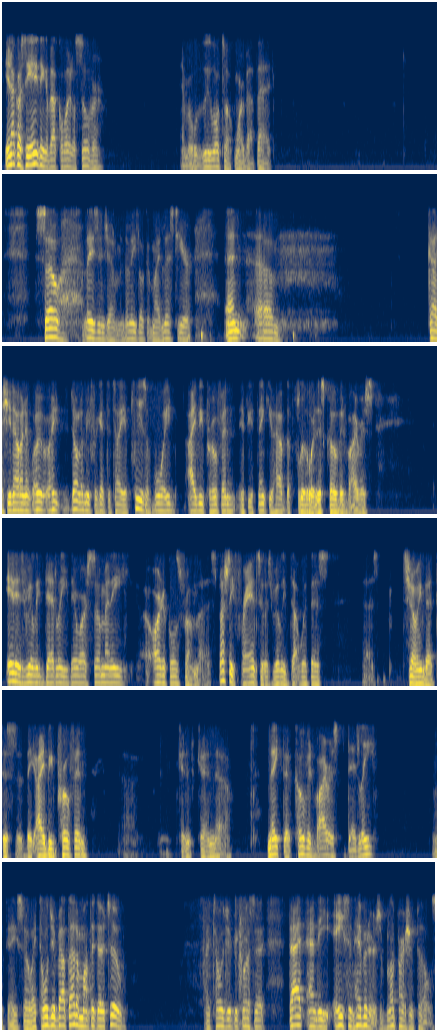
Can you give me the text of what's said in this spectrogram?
You're not going to see anything about colloidal silver. And we'll, we will talk more about that. So, ladies and gentlemen, let me look at my list here. And um, gosh, you know, and it, don't let me forget to tell you, please avoid ibuprofen if you think you have the flu or this COVID virus. It is really deadly. There are so many articles from, uh, especially France, who has really dealt with this, uh, showing that this uh, the ibuprofen uh, can can uh, make the COVID virus deadly. Okay, so I told you about that a month ago too. I told you because uh, that and the ACE inhibitors, blood pressure pills.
